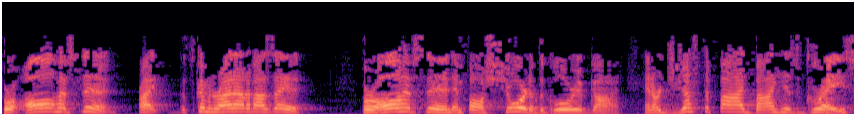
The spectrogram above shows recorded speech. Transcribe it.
for all have sinned. Right? That's coming right out of Isaiah. For all have sinned and fall short of the glory of God and are justified by His grace.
